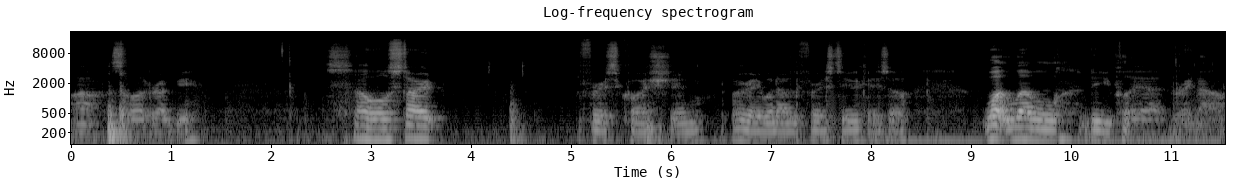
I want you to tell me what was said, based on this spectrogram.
Wow, that's a lot of rugby. So we'll start. First question. We already went over the first two. Okay, so what level do you play at right now?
